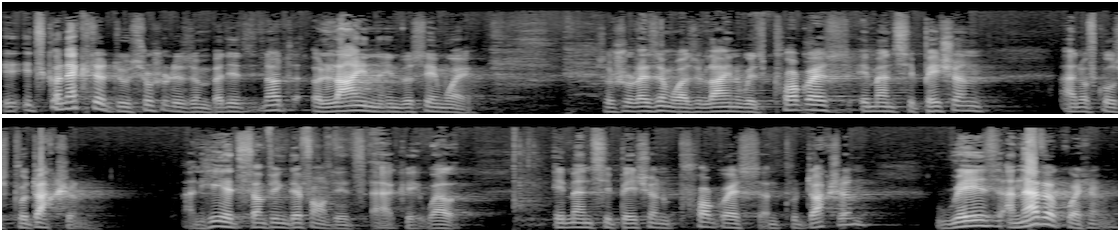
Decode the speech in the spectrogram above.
it's connected to socialism, but it's not aligned in the same way. Socialism was aligned with progress, emancipation, and of course production. And here it's something different. It's okay, well, emancipation, progress, and production raise another question.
